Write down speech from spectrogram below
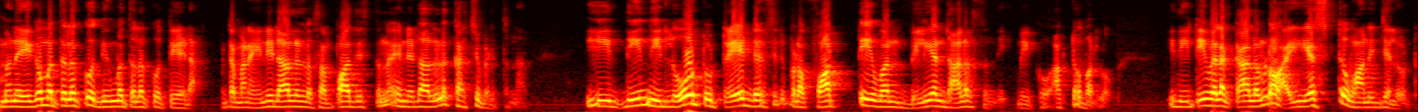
మన ఎగుమతులకు దిగుమతులకు తేడా. అంటే మనం ఎన్ని డాలర్లు సంపాదిస్తున్నాం ఎన్ని డాలర్లు ఖర్చు పెడుతున్నాం. ఈ దీన్ని లోటు ట్రేడ్ డెఫిసిట్ ఇప్పుడు ఫార్టీ వన్ బిలియన్ డాలర్స్ ఉంది మీకు అక్టోబర్లో. ఇది ఇటీవల కాలంలో హైయెస్ట్ వాణిజ్య లోటు.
